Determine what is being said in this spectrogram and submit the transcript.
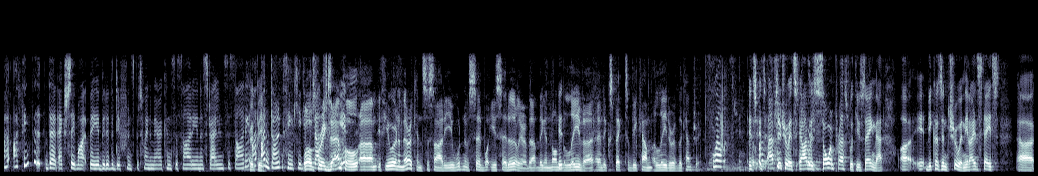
I, I think that that actually might be a bit of a difference between American society and Australian society. Could I, be. I don't think you get Well, judged for here. example, um, if you were in American society, you wouldn't have said what you said earlier about being a non-believer and expect to become a leader of the country. Well, It's, it's absolutely true. It's, I was so impressed with you saying that uh, it, because, in true, in the United States, uh,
